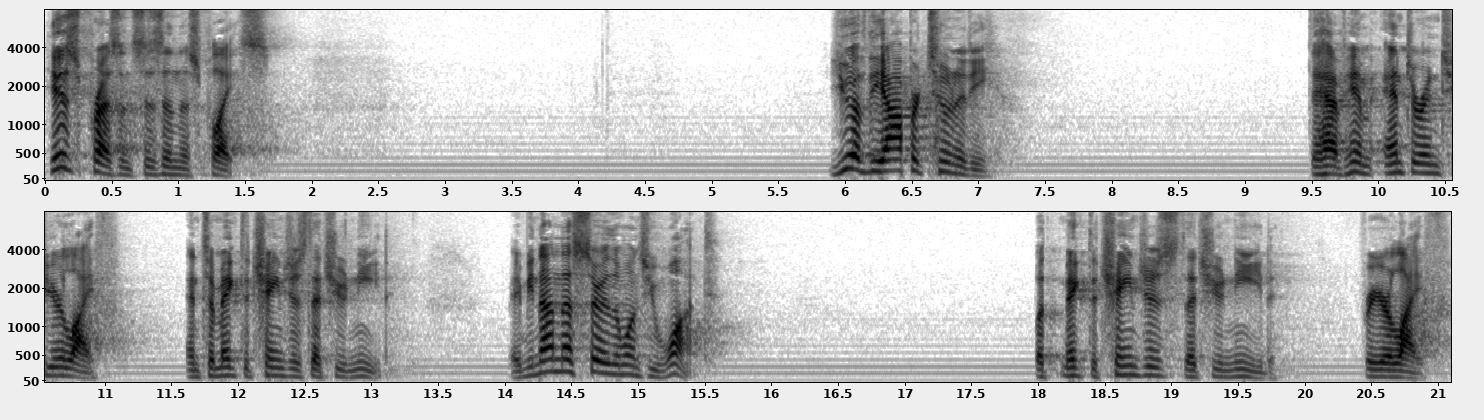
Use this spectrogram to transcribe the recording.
His presence is in this place. You have the opportunity to have Him enter into your life and to make the changes that you need. Maybe not necessarily the ones you want, but make the changes that you need for your life,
